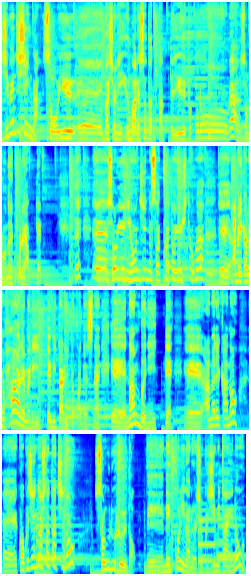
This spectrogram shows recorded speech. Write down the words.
自分自身がそういう、えー、場所に生まれ育ったっていうところがその根っこにあって。で、えー、そういう日本人の作家という人が、えー、アメリカのハーレムに行ってみたりとかですね、えー、南部に行って、えアメリカの、え黒人の人たちのソウルフード、えー、根っこになる食事みたいのを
